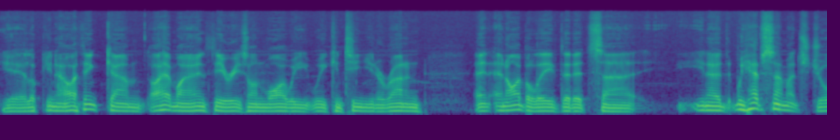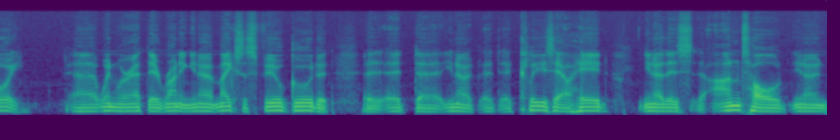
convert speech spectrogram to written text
Yeah, look, you know, I think um, I have my own theories on why we, we continue to run, and, and, and I believe that it's, uh, you know, we have so much joy uh, when we're out there running. You know, it makes us feel good. It, it, it uh, you know, it, it, clears our head. You know, there's untold, you know,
